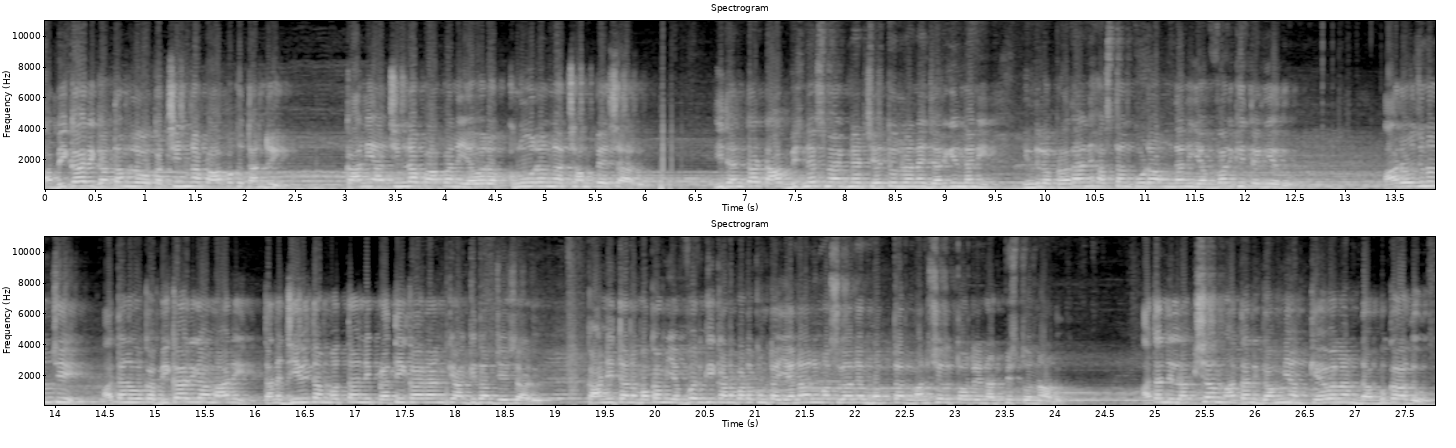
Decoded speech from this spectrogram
ఆ బికారి గతంలో ఒక చిన్న పాపకు తండ్రి. కానీ ఆ చిన్న పాపని ఎవరో క్రూరంగా చంపేశారు. ఇదంతా టాప్ బిజినెస్ మ్యాగ్నెట్ చేతుల్లోనే జరిగిందని ఇందులో ప్రధాని హస్తం కూడా ఉందని ఎవ్వరికీ తెలియదు. ఆ రోజు నుంచి అతను ఒక బికారిగా మారి తన జీవితం మొత్తాన్ని ప్రతీకారానికి అంకితం చేశాడు. కానీ తన ముఖం ఎవ్వరికీ కనబడకుండా ఎనానిమస్గానే మొత్తం మనుషులతోటే నడిపిస్తున్నాడు. అతని లక్ష్యం అతని గమ్యం కేవలం డబ్బు కాదు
